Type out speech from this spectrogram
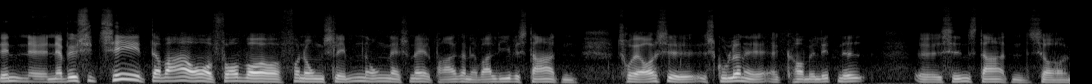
den øh, nervøsitet, der var over for, hvor for nogle slemme nogle nationalparkerne var lige ved starten, tror jeg også, øh, skuldrene er kommet lidt ned øh, siden starten. Så øh,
